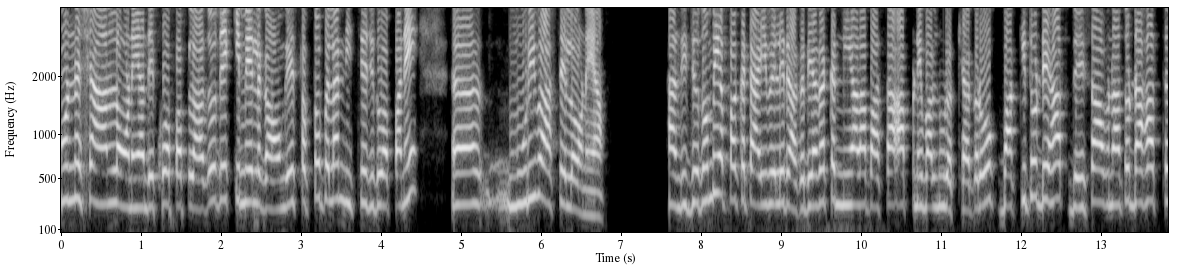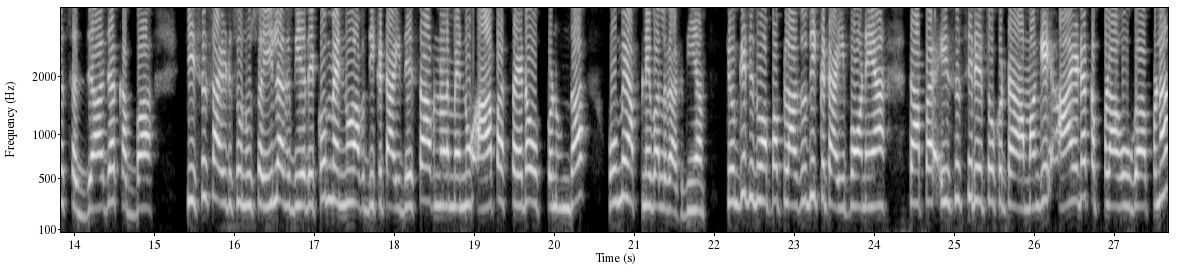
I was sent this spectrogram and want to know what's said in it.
ਹੁਣ ਨਿਸ਼ਾਨ ਲਾਉਣੇ ਆ ਦੇਖੋ ਆਪਾਂ ਪਲਾਜ਼ੋ ਦੇ ਕਿਵੇਂ ਲਗਾਓਗੇ। ਸਭ ਤੋਂ ਪਹਿਲਾਂ ਨੀਚੇ ਜਦੋਂ ਆਪਾਂ ਨੇ ਅਹ, ਮੂਰੀ ਵਾਸਤੇ ਲਾਉਣੇ ਆ। ਹਾਂਜੀ ਜਦੋਂ ਵੀ ਆਪਾਂ ਕਟਾਈ ਵੇਲੇ ਰੱਖਦੇ ਆ ਤਾਂ ਕੰਨੀ ਵਾਲਾ ਪਾਸਾ ਆਪਣੇ ਵੱਲ ਨੂੰ ਰੱਖਿਆ ਕਰੋ। ਬਾਕੀ ਤੁਹਾਡੇ ਹੱਥ ਦੇ ਹਿਸਾਬ ਨਾਲ ਤੁਹਾਡਾ ਹੱਥ ਸੱਜਾ ਜਾਂ ਖੱਬਾ ਕਿਸ ਸਾਈਡ ਤੁਹਾਨੂੰ ਸਹੀ ਲੱਗਦੀ ਹੈ? ਦੇਖੋ, ਮੈਨੂੰ ਆਪਦੀ ਕਟਾਈ ਦੇ ਹਿਸਾਬ ਨਾਲ ਮੈਨੂੰ ਆਹ ਪਾਸਾ ਜਿਹੜਾ ਓਪਨ ਹੁੰਦਾ, ਉਹ ਮੈਂ ਆਪਣੇ ਵੱਲ ਰੱਖਦੀ ਆ ਕਿਉਂਕਿ ਜਦੋਂ ਆਪਾਂ ਪਲਾਜ਼ੋ ਦੀ ਕਟਾਈ ਪਾਉਣੇ ਆ, ਤਾਂ ਆਪਾਂ ਇਸ ਸਿਰੇ ਤੋਂ ਕਟਾਵਾਂਗੇ। ਆ ਜਿਹੜਾ ਕੱਪੜਾ ਹੋਊਗਾ ਆਪਣਾ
